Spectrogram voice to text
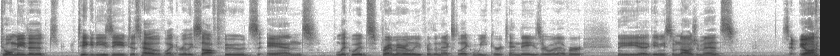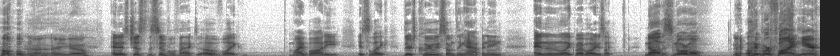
told me to take it easy, just have like really soft foods and liquids primarily for the next like week or 10 days or whatever. They uh, gave me some nausea meds, sent me on home. Uh, there you go. And it's just the simple fact of like my body, it's like there's clearly something happening, and then like my body's like, nah, this is normal. like we're fine here.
